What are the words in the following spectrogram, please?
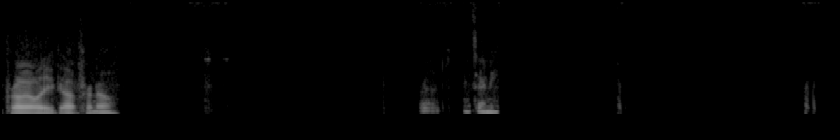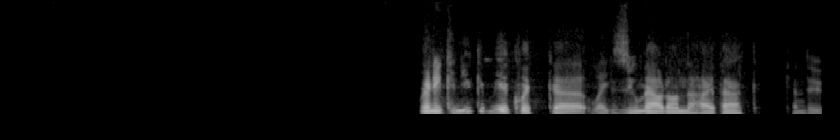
That's probably all you got for now. Thanks, Ernie. Rennie, can you give me a quick uh, like zoom out on the HYPACK? Can do.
